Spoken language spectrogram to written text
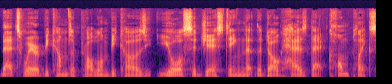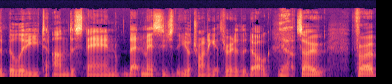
that's where it becomes a problem because you're suggesting that the dog has that complex ability to understand that message that you're trying to get through to the dog. Yeah. So for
